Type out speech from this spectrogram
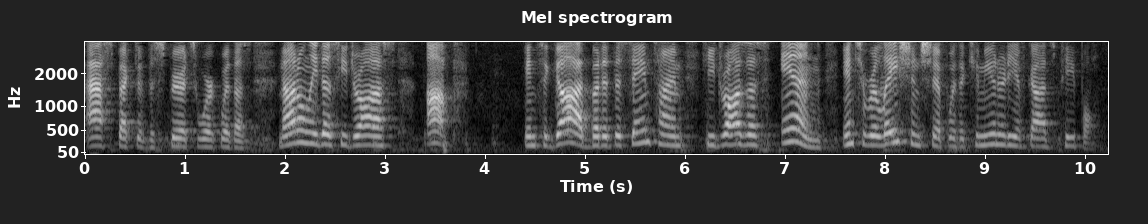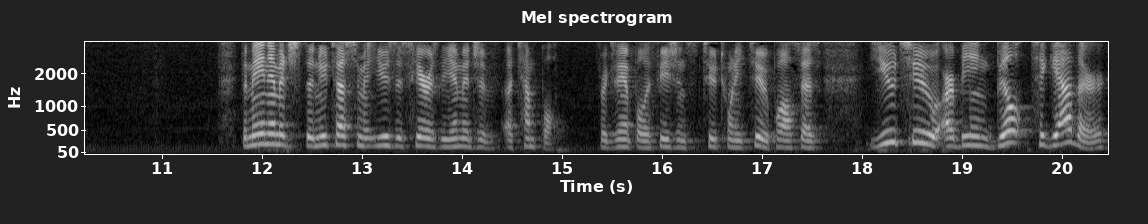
aspect of the Spirit's work with us. Not only does He draw us up into God, but at the same time, He draws us in, into relationship with a community of God's people. The main image the New Testament uses here is the image of a temple. For example, Ephesians 2:22, Paul says, "You too are being built together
